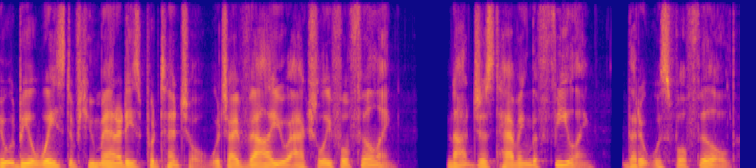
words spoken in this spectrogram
It would be a waste of humanity's potential, which I value actually fulfilling, not just having the feeling that it was fulfilled.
